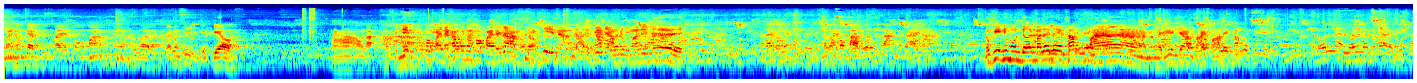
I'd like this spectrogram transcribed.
ไม่น้องแก้มคือใครของมันด้วยแล้วลงที่อีกนิดเดียวอ้าวละเอาทีนี้เข้าไปนะครับ ไม่ต้องเข้าไปเดี๋ยวยากเจ้าหน้าที่นะยากยากไปมาเรื่อยๆไม่ต้องเข้าไปบนข้างล่างก็ได้นะหลวงพี่นิมนต์เดินมาเรื่อยๆครับ มานั่นแหละยื่นย่ามซ้ายขวาเลยครับหลวงพี่ ล้นแล้วล้นแล้วไม่ได้อะไรใคร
